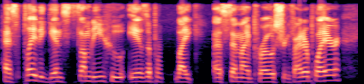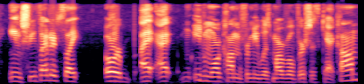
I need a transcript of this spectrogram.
has played against somebody who is a like a semi-pro Street Fighter player in Street Fighter, it's like or I, I even more common for me was Marvel versus Capcom.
